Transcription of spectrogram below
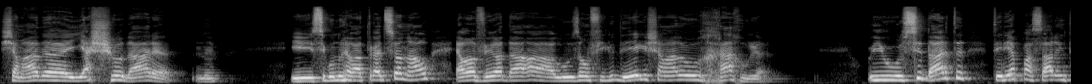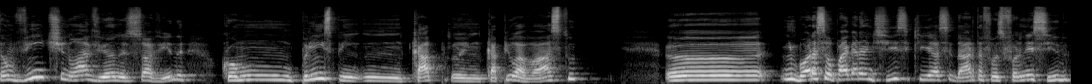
Chamada Yashodhara, né? E segundo o relato tradicional, ela veio a dar a luz a um filho dele chamado Rahula. E o Siddhartha teria passado então 29 anos de sua vida como um príncipe em, Cap, em Kapilavastu, uh, embora seu pai garantisse que a Siddhartha fosse fornecido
